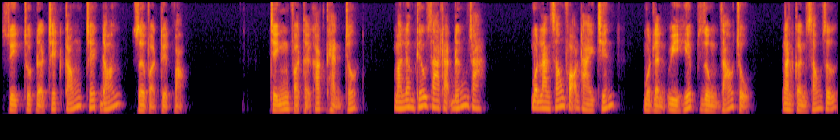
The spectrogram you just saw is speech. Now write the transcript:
suýt chút nữa chết cóng chết đói, rơi vào tuyệt vọng. Chính vào thời khắc thèn chốt mà Lâm thiếu gia đã đứng ra, một làn sóng võ đài chiến, một lần uy hiếp dùng giáo chủ, ngăn cơn sóng dữ,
